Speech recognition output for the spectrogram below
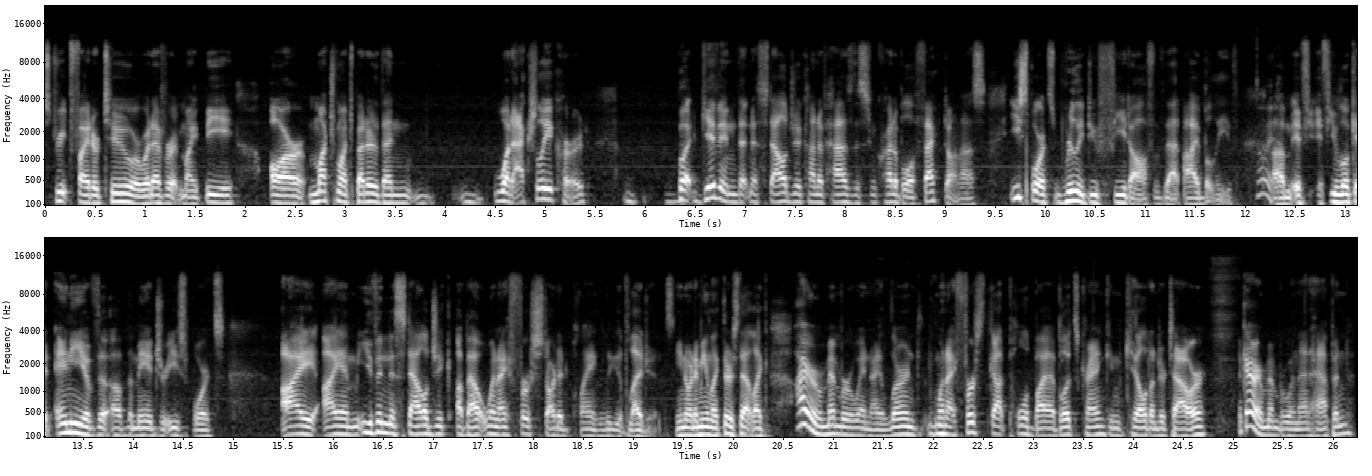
Street Fighter Two or whatever it might be are much much better than what actually occurred. But given that nostalgia kind of has this incredible effect on us, esports really do feed off of that. I believe. Oh, yeah. um, if if you look at any of the of the major esports, I I am even nostalgic about when I first started playing League of Legends. You know what I mean? Like there's that like I remember when I learned when I first got pulled by a blitzcrank and killed under tower. Like I remember when that happened.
